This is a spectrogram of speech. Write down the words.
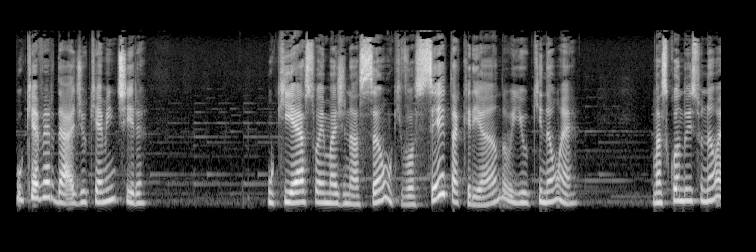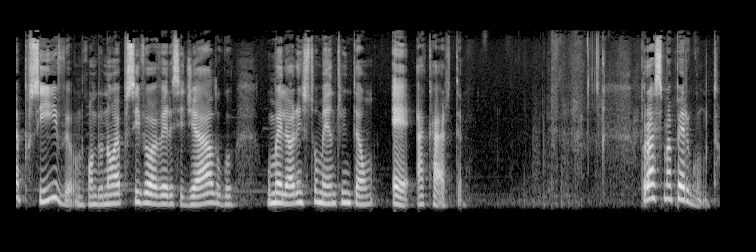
o que é verdade e o que é mentira. o que é a sua imaginação, o que você está criando e o que não é. Mas quando isso não é possível, quando não é possível haver esse diálogo, o melhor instrumento então é a carta. Próxima pergunta.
